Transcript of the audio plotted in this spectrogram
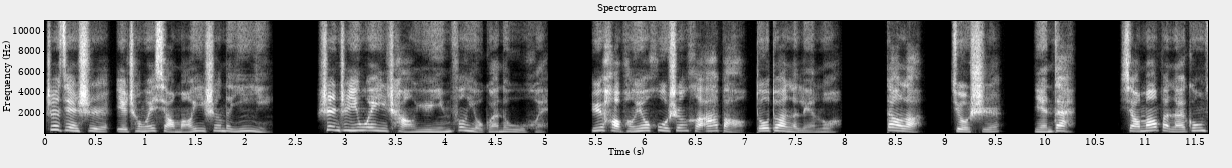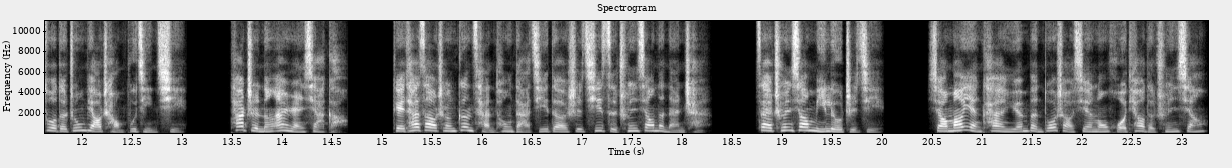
这件事也成为小毛一生的阴影。甚至因为一场与银凤有关的误会，与好朋友护生和阿宝都断了联络。到了九十年代，小毛本来工作的钟表厂不景气，他只能黯然下岗。给他造成更惨痛打击的是妻子春香的难产。在春香弥留之际，小毛眼看原本多少鲜龙活跳的春香，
